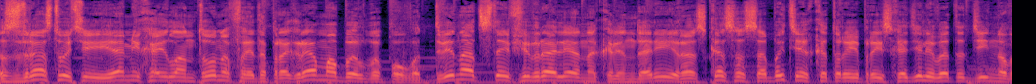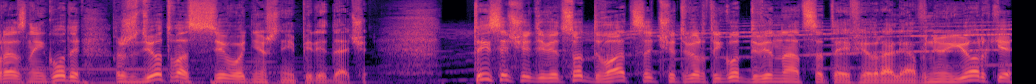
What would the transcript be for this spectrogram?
Здравствуйте, я Михаил Антонов, и эта программа «Был бы повод». 12 февраля на календаре и рассказ о событиях, которые происходили в этот день, но в разные годы, ждет вас сегодняшней передаче. 1924 год, 12 февраля. В Нью-Йорке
